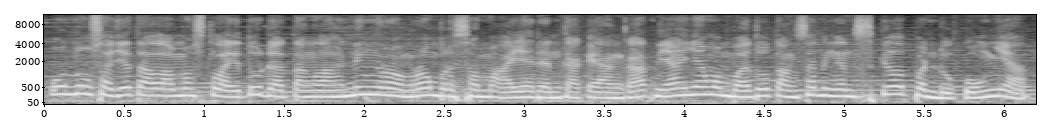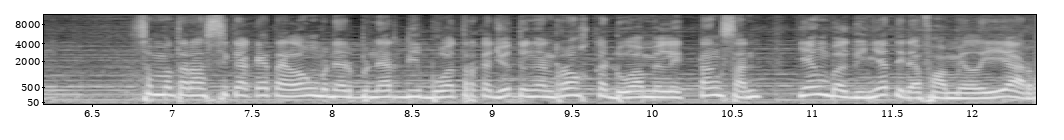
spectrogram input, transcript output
Untung saja tak lama setelah itu datanglah Ning Rongrong bersama ayah dan kakek angkatnya yang membantu Tangsan dengan skill pendukungnya. Sementara si kakek Telong benar-benar dibuat terkejut dengan roh kedua milik Tangsan yang baginya tidak familiar.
